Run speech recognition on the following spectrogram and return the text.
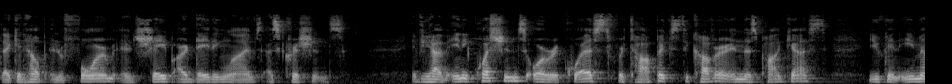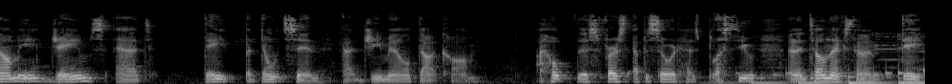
that can help inform and shape our dating lives as Christians. If you have any questions or requests for topics to cover in this podcast, you can email me, James at datebutdon'tsin at gmail.com. I hope this first episode has blessed you, and until next time, date,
